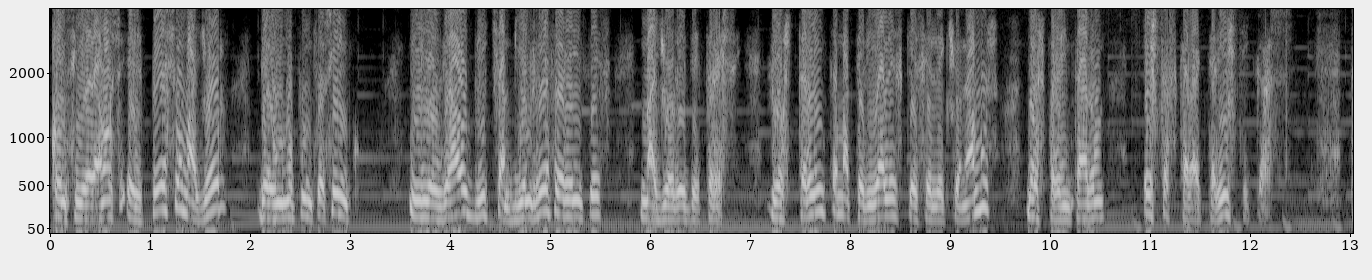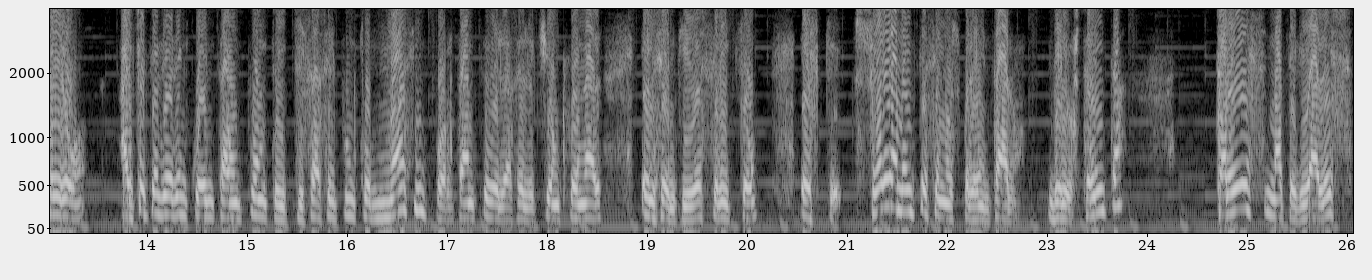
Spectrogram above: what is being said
consideramos el peso mayor de 1.5 y los grados Brix también referentes mayores de 13. Los 30 materiales que seleccionamos nos presentaron estas características. Pero hay que tener en cuenta un punto, y quizás el punto más importante de la selección clonal en sentido estricto, es que solamente se nos presentaron de los 30, tres materiales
